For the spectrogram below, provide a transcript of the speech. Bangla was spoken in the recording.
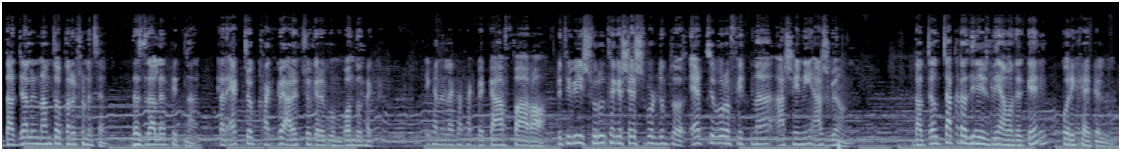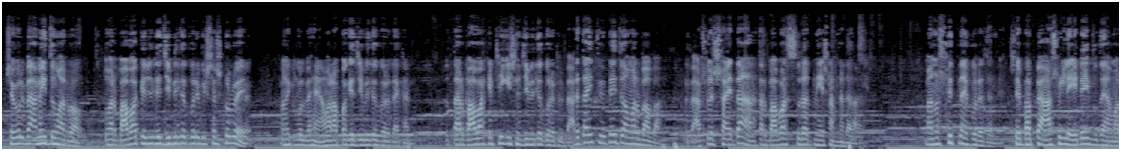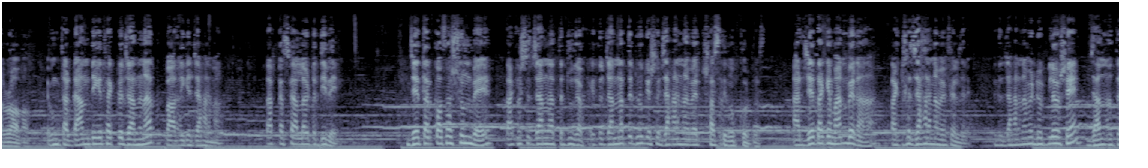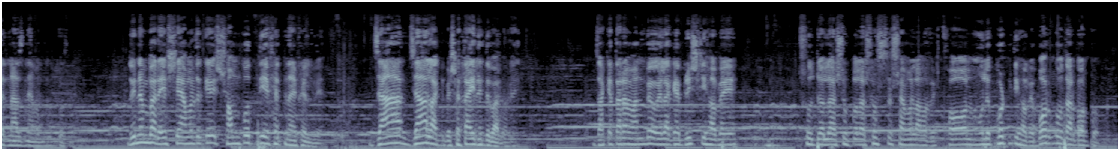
দাজ্জালের নাম তো আপনারা শুনেছেন। দাজ্জালের ফিতনা। তার এক চোখ থাকবে, আরেক চোখ এরকম বন্ধ থাকবে। এখানে লেখা থাকবে, কাফারা। পৃথিবীর শুরু থেকে শেষ পর্যন্ত এর চেয়ে বড় ফিতনা আসেনি, আসবেও না। দাজ্জাল চারটা জিনিস দিয়ে আমাদেরকে পরীক্ষায় ফেলবে। সে বলবে, আমি তোমার রব। তোমার বাবাকে যদি জীবিত করে বিশ্বাস করবে, অনেকে বলবে হ্যাঁ আমার আব্বাকে জীবিত করে দেখান। তো তার বাবাকে ঠিকই সে জীবিত করে ফেলবে। আরে তাই তো, এটাই তো আমার বাবা। আসলে শয়তান তার বাবার সুরাত নিয়ে সামনে দাঁড়াবে মানুষ ফিতনায় পড়ে যাবে। সে ভাববে, আসলে এটাই বোধহয় আমার রব। এবং তার ডান দিকে থাকবে জান্নাত, বা দিকে জাহান্নাম। তার কাছে আল্লাহ এটা দিবে। যে তার কথা শুনবে, তাকে সে জান্নাতে ঢুকাবে। কিন্তু জান্নাতে ঢুকে সে জাহান্নামের শাস্তি ভোগ করবে। আর যে তাকে মানবে না, তাকে সে জাহান্নামে ফেলবে। কিন্তু জাহান্নামে ঢুকলেও সে জান্নাতের নাজ নেওয়া করবে। দুই নম্বরে, সে আমাদেরকে সম্পদ দিয়ে ফেতনায় ফেলবে। যার যা লাগবে, সে তাই দিতে পারবে। যাকে তারা মানবে ওই এলাকায় বৃষ্টি হবে সুজলা সুফলা শস্য শ্যামলা হবে। ফল মূলে ভর্তি হবে। বর্গ তার বর্ক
